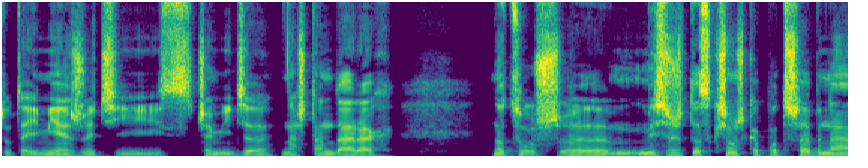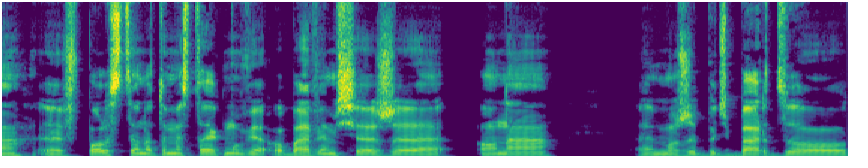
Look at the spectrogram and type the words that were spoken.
tutaj mierzyć i z czym idzie na sztandarach. No cóż, myślę, że to jest książka potrzebna w Polsce, natomiast tak jak mówię, obawiam się, że ona może być bardzo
